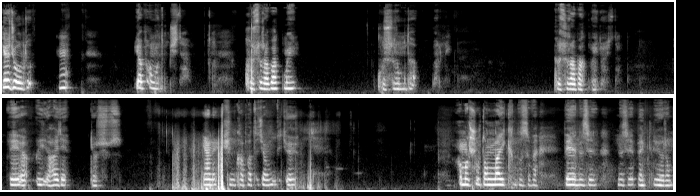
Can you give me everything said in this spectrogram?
Gece oldu. Yapamadım işte. Kusura bakmayın. Kusurumu da vermeyin. Kusura bakmayın o yüzden. Ve, ve haydi görüşürüz. Yani şimdi kapatacağım videoyu. Ama şuradan like'ınızı ve beğeninizi bekliyorum.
